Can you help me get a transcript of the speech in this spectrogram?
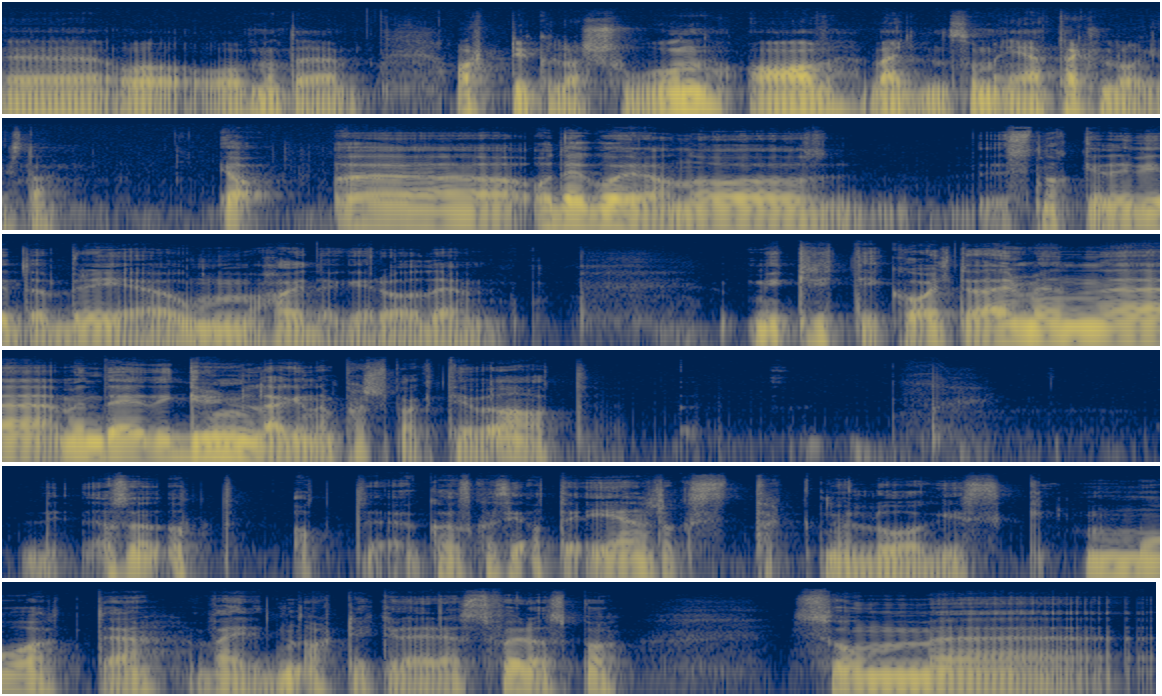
eh, og, og, på en måte artikulasjonen av verden som er teknologisk. Da. Uh, og det går an å snakke det videre og brede om Heidegger, og det mye kritikk og alt det der, men, øh, men det er det grunnleggende perspektivet, da, at, altså, at, at, si, at, det er en slags teknologisk måte verden artikuleres for oss på, som uh,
